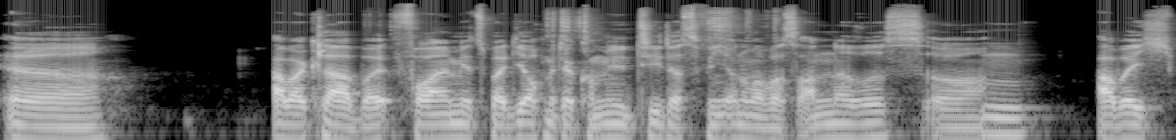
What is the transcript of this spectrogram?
Äh, aber klar, bei, vor allem jetzt bei dir auch mit der Community, das finde ich auch nochmal was anderes. Äh, mhm. Aber ich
